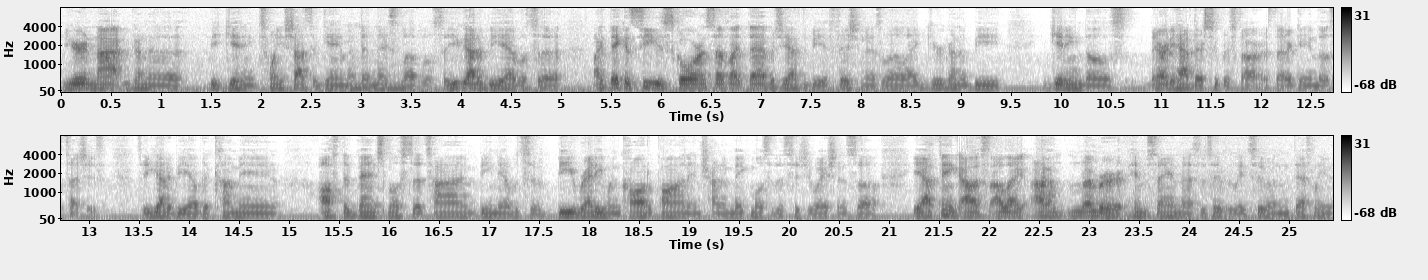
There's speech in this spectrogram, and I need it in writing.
you're not gonna be getting 20 shots a game at mm-hmm. the next level. So you got to be able to like they can see you score and stuff like that, but you have to be efficient as well. Like you're gonna be getting those. They already have their superstars that are getting those touches, so you got to be able to come in off the bench most of the time, being able to be ready when called upon and trying to make most of the situation. So yeah, I think Alex, I like I remember him saying that specifically too, and definitely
